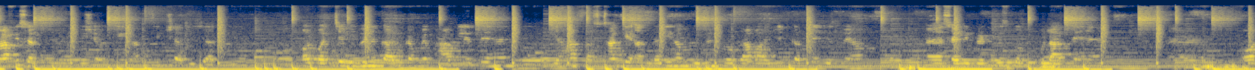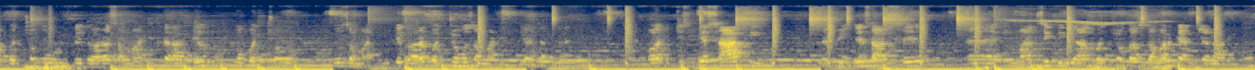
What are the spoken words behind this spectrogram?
काफ़ी विषयों की शिक्षा दी जाती है। और बच्चे विभिन्न कार्यक्रम में भाग लेते हैं। यहाँ संस्था के अंदर ही हम विभिन्न प्रोग्राम आयोजित करते हैं, जिसमें हम सेलिब्रिटीज़ को भी बुलाते हैं। और बच्चों को उनके द्वारा सम्मानित कराते हैं, उनको बच्चों को सम्मान उनके द्वारा बच्चों को सम्मानित किया जाता है। और इसके साथ ही मैं पिछले साल से मानसिक दिव्यांग बच्चों का समर कैंप चला रही हूँ,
